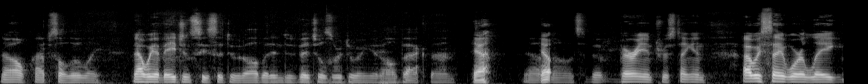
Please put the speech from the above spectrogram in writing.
No, absolutely. Now we have agencies that do it all, but individuals were doing it all back then. Yeah. Yeah. Yep. No, it's very interesting. And I always say we're lay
